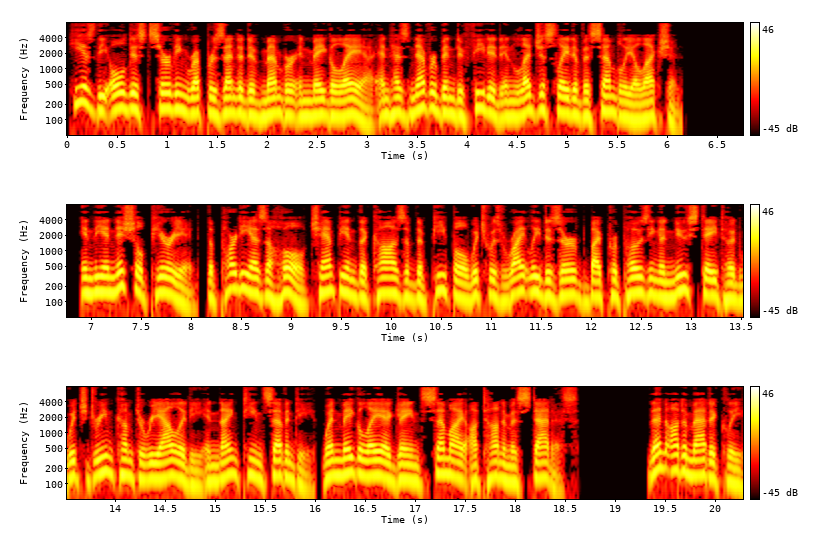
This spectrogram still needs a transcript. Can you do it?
He is the oldest serving representative member in Meghalaya and has never been defeated in Legislative Assembly election. In the initial period, the party as a whole championed the cause of the people which was rightly deserved by proposing a new statehood which dream come to reality in 1970, when Meghalaya gained semi-autonomous status. Then automatically,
